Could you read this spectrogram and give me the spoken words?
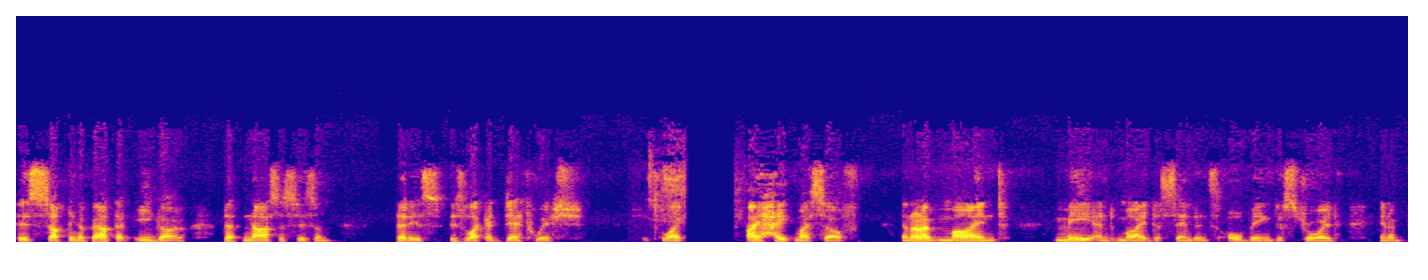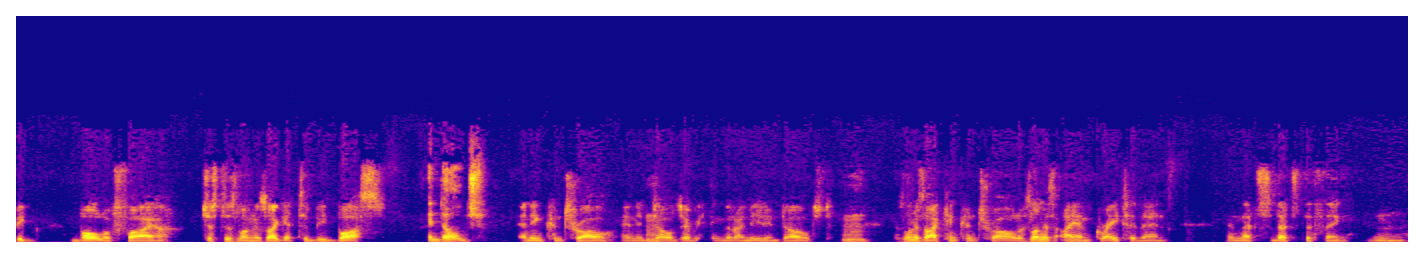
there's something about that ego, that narcissism that is is like a death wish. It's like I hate myself and I don't mind me and my descendants all being destroyed in a big bowl of fire just as long as I get to be boss, indulge, and in control, and mm. indulge mm. everything that I need indulged. Mm. As long as I can control, as long as I am greater than, and that's that's the thing. Mm.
